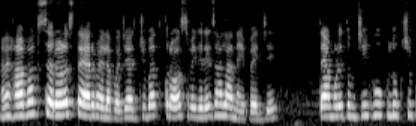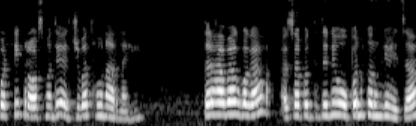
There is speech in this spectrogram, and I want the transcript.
आणि हा भाग सरळच तयार व्हायला पाहिजे. अजिबात क्रॉस वगैरे झाला नाही पाहिजे. त्यामुळे तुमची हुक लुकची पट्टी क्रॉसमध्ये अजिबात होणार नाही. तर हा भाग बघा अशा पद्धतीने ओपन करून घ्यायचा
